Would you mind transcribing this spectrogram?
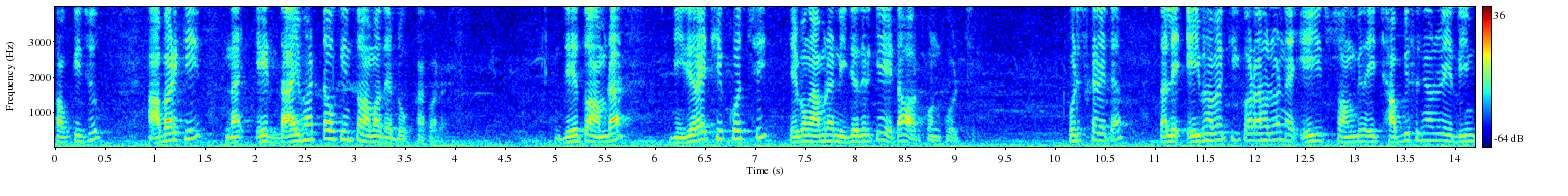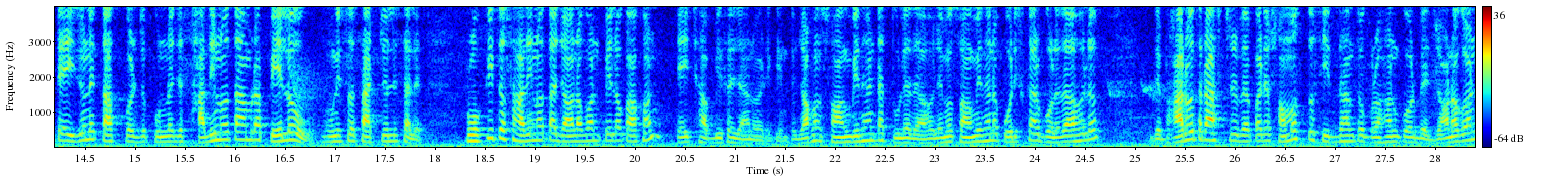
সব কিছু আবার কি, না, এর দায়ভারটাও কিন্তু আমাদের রক্ষা করা। যেহেতু আমরা নিজেরাই ঠিক করছি এবং আমরা নিজেদেরকে এটা অর্পণ করছি। পরিষ্কার এটা? তাহলে এইভাবে কি করা হলো না, এই সংবিধান, এই ছাব্বিশে জানুয়ারি এই দিনটা, এই জন্যই তাৎপর্যপূর্ণ যে স্বাধীনতা আমরা পেলেও উনিশশো সাতচল্লিশ সালে প্রকৃত স্বাধীনতা জনগণ পেল কখন? এই ছাব্বিশে জানুয়ারি কিন্তু। যখন সংবিধানটা তুলে দেওয়া হলো এবং সংবিধানে পরিষ্কার বলে দেওয়া হলো যে ভারত রাষ্ট্রের ব্যাপারে সমস্ত সিদ্ধান্ত গ্রহণ করবে জনগণ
